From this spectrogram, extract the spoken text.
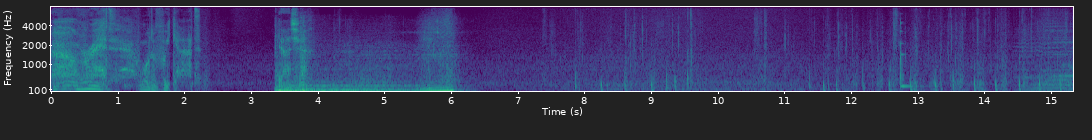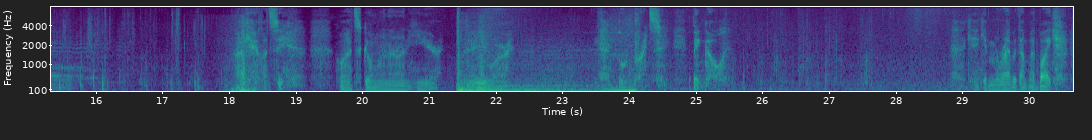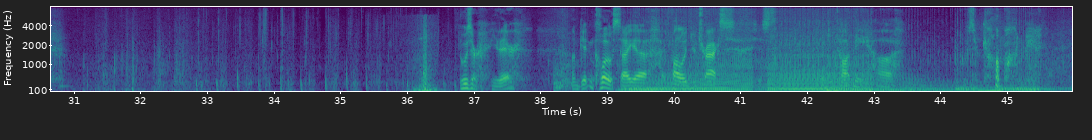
All right, what have we got? Gotcha. Okay, let's see. What's going on here? There you are. Boot prints. Bingo. Can't give him a ride without my bike. Boozer, you there? I'm getting close. I uh, I followed your tracks. Just like you taught me. Uh, Boozer, come on, man.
